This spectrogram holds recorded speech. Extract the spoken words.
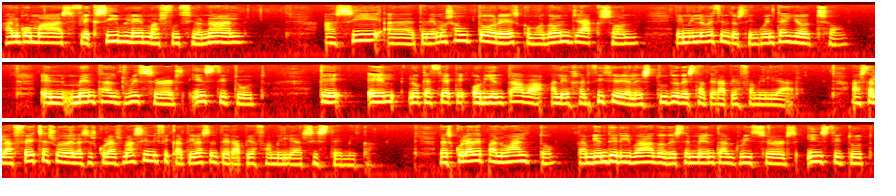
algo más flexible, más funcional. Así eh, tenemos autores como Don Jackson en 1958 en Mental Research Institute que él lo que hacía que orientaba al ejercicio y al estudio de esta terapia familiar. Hasta la fecha es una de las escuelas más significativas en terapia familiar sistémica. La Escuela de Palo Alto, también derivado de ese Mental Research Institute,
